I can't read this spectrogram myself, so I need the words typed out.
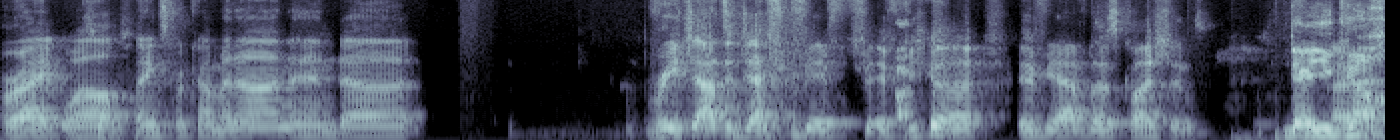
All right. Well, awesome. thanks for coming on and uh, reach out to Jeff if, if, if you, uh, if you have those questions. There you All go.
